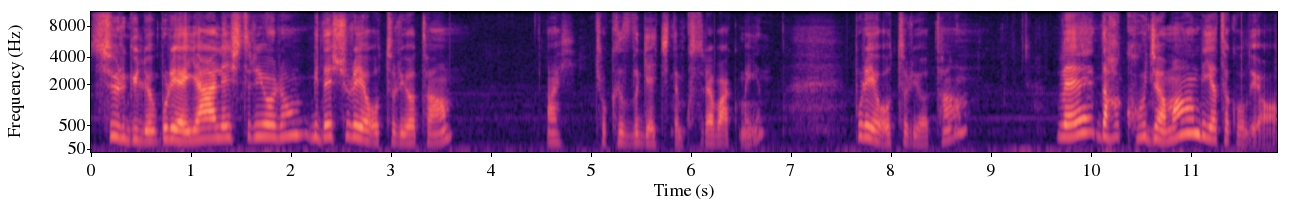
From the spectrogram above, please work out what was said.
Sürgülü buraya yerleştiriyorum. Bir de şuraya oturuyor tam. Ay çok hızlı geçtim kusura bakmayın. Buraya oturuyor tam. Ve daha kocaman bir yatak oluyor.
